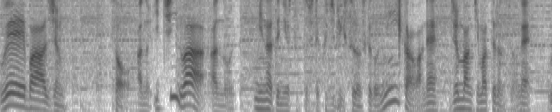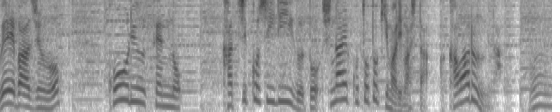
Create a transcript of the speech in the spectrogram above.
ウェーバー順。そうあの1位はあのみんなで入札してくじ引きするんですけど2位以下はね順番決まってるんですよね。ウェーバー順を交流戦の勝ち越しリーグとしないことと決まりました。変わるんだ、うん。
